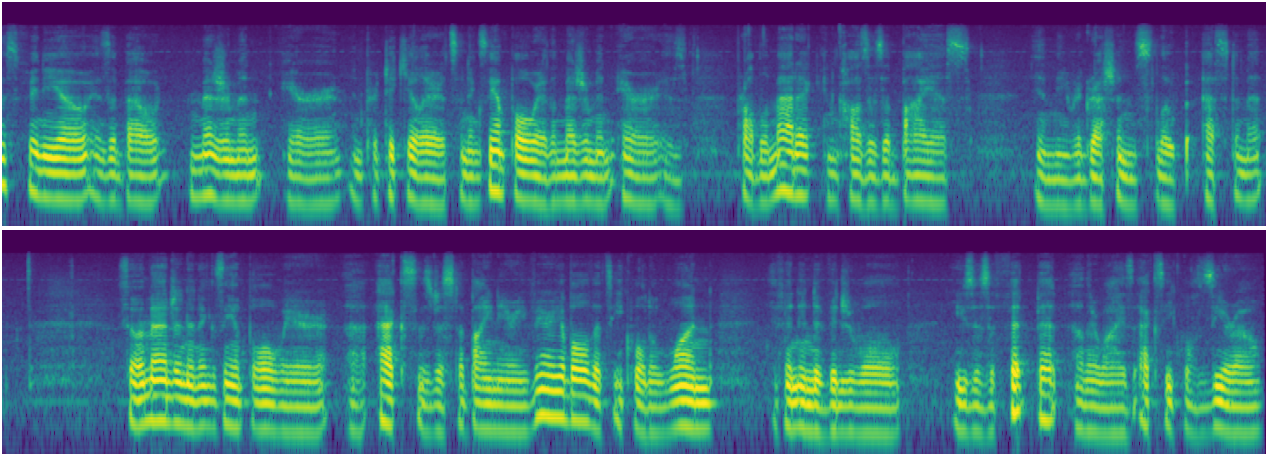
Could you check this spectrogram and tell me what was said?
This video is about measurement error. In particular, it's an example where the measurement error is problematic and causes a bias in the regression slope estimate. So imagine an example where uh, x is just a binary variable that's equal to 1 if an individual uses a Fitbit, otherwise x equals 0.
